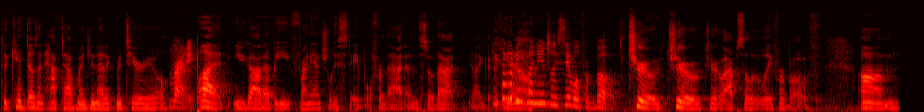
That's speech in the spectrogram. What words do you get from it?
the kid doesn't have to have my genetic material. Right. But you got to be financially stable for that. And so that, like, You gotta be know. financially stable for both. True, true, true. Absolutely for both. Um,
